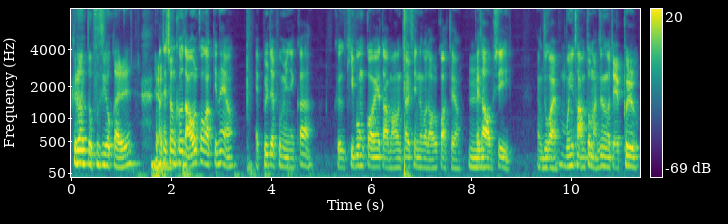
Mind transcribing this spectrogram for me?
그런 또 부수 효과를. 근데 전 그거 나올 것 같긴 해요 애플 제품이니까 그 기본 거에 다 mount 할 수 있는 거 나올 것 같아요 음. VESA 없이 그냥 누가 모니터 arm 또 만드는 거죠 애플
